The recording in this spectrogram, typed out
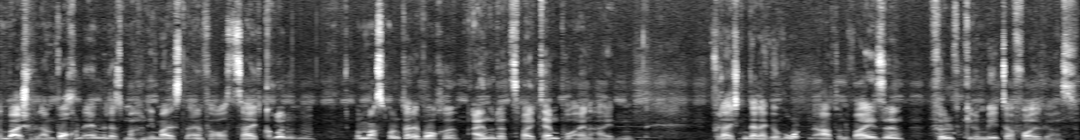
zum Beispiel am Wochenende, das machen die meisten einfach aus Zeitgründen, und machst unter der Woche ein oder zwei Tempoeinheiten. Vielleicht in deiner gewohnten Art und Weise, fünf Kilometer Vollgas.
